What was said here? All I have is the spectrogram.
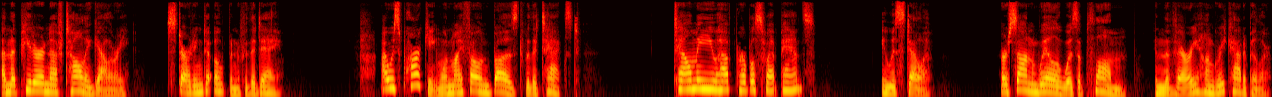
and the Peter Naftali Gallery, starting to open for the day. I was parking when my phone buzzed with a text. Tell me you have purple sweatpants? It was Stella. Her son Will was a plum in the very hungry caterpillar.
